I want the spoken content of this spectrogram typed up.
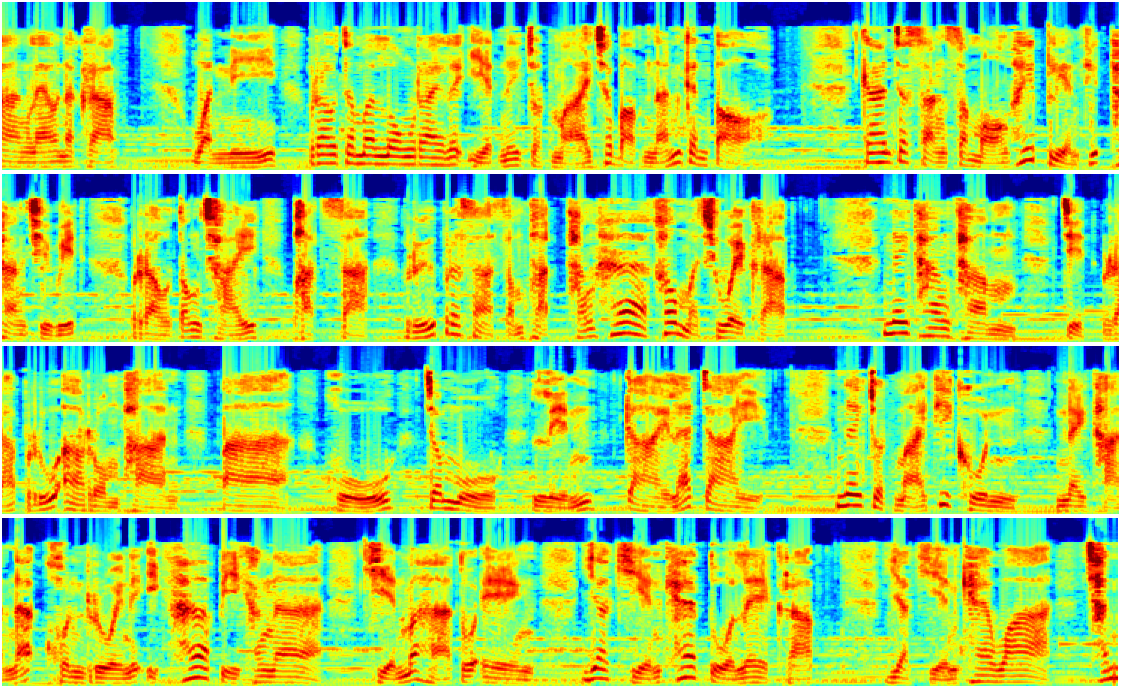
ทางแล้วนะครับ วันนี้เราจะมาลงรายละเอียดในจดหมายฉบับนั้นกันต่อ การจะสั่งสมองให้เปลี่ยนทิศทางชีวิต เราต้องใช้ผัสสะหรือประสาทสัมผัสทั้ง 5 เข้ามาช่วยครับ ในทางธรรม จิตรับรู้อารมณ์ผ่าน ตา หู จมูก ลิ้น กายและใจ ในจดหมายที่คุณ ในฐานะคนรวยในอีก 5 ปีข้างหน้า เขียนมาหาตัวเอง อย่าเขียนแค่ตัวเลขครับ อย่าเขียนแค่ว่า ฉัน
